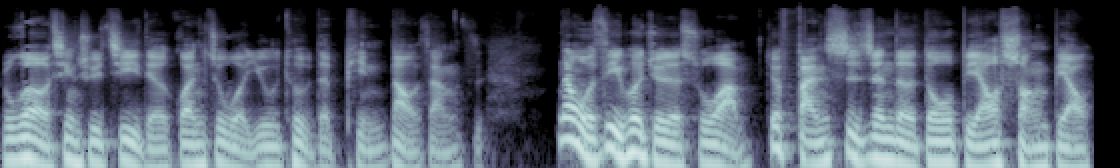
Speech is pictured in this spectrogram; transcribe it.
如果有兴趣，记得关注我 YouTube 的频道，这样子。那我自己会觉得说啊，就凡事真的都不要双标。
